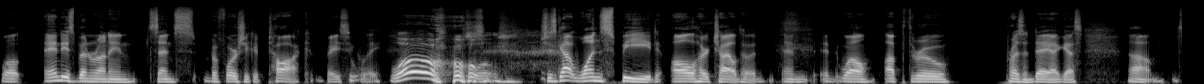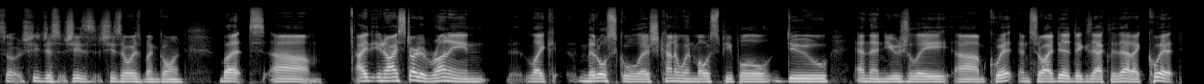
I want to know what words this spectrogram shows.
Well, Andy's been running since before she could talk, basically. Whoa. She's got one speed all her childhood, and it, well, up through present day, I guess. Um, so she just she's she's always been going. But um, I you know I started running like middle schoolish, kind of when most people do, and then usually um, quit. And so I did exactly that. I quit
